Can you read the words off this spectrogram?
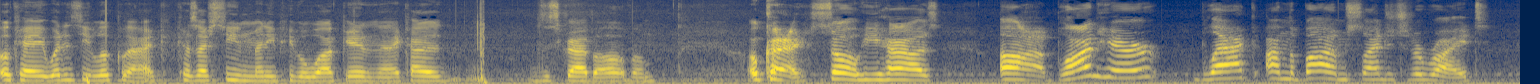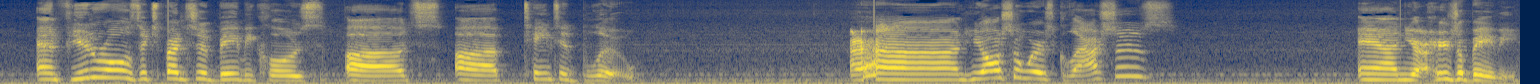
okay. What does he look like? Because I've seen many people walk in, and I kind of describe all of them. Okay, so he has uh blonde hair, black on the bottom, slanted to the right, and funerals expensive baby clothes, uh, uh, tainted blue. And he also wears glasses. And yeah, here's a baby.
